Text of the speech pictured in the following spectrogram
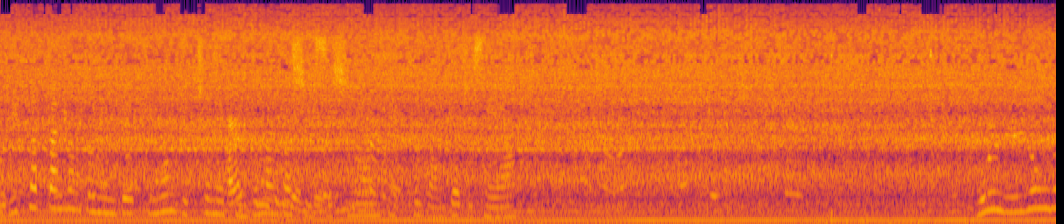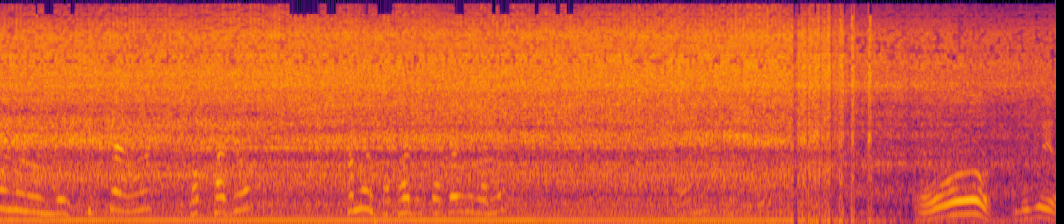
우리 텃밭 농부님들 귀농귀촌에 궁금한 것이 있으시면 댓글 남겨주세요. 오늘 이 정도면은 뭐 직장 접하죠? 한번 접하줄까 저기 가면? 오 누구요?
